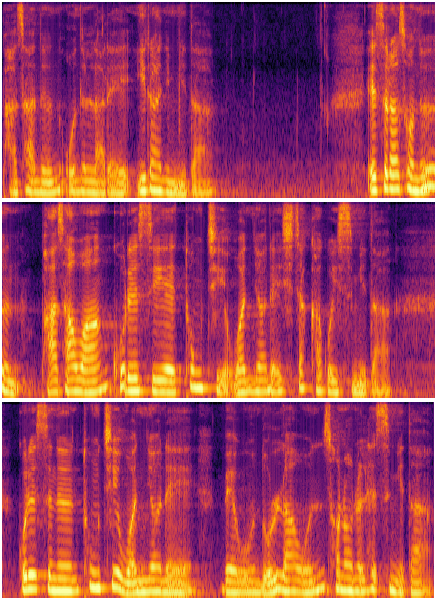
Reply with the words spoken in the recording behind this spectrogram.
바사는 오늘날의 이란입니다. 에스라서는 바사 왕 고레스의 통치 원년에 시작하고 있습니다. 고레스는 통치 원년에 매우 놀라운 선언을 했습니다.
